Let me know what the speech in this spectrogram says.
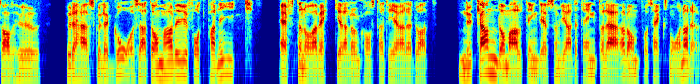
av hur, hur det här skulle gå så att de hade ju fått panik efter några veckor där de konstaterade då att nu kan de allting det som vi hade tänkt att lära dem på sex månader.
